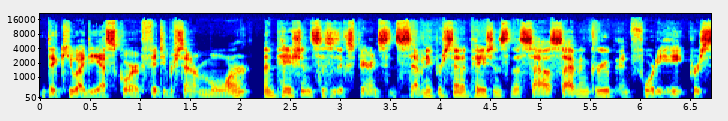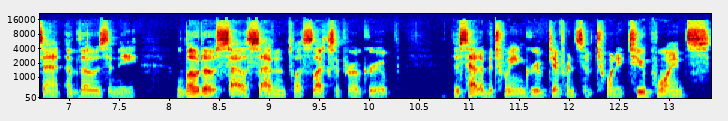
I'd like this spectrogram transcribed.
the QIDS score of 50% or more in patients. This is experienced in 70% of patients in the psilocybin group and 48% of those in the low dose psilocybin plus Lexapro group. This had a between group difference of 22 points,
